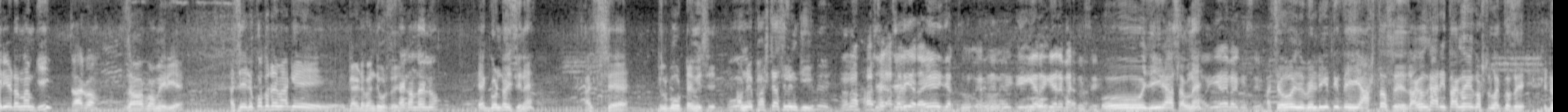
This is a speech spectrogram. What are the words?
এরিয়াটার নাম কি? জাহর পাম। এরিয়া। আচ্ছা এটা কত টাইম আগে গাড়িটা পানতে পড়ছে? এখন রইল এক ঘণ্টা হয়েছে না? আচ্ছা। তাহলে বহুত টাইম হয়েছে আপনি ফার্স্টে আসলেন কি? না না ফার্স্ট আসলে ইয়ারা এই যে ইয়ারা ইয়ারা বাইর করছে। ওই যে ইরা আসাল না? ইয়ারা বাইর করছে। আচ্ছা ওই যে বিল্ডিং এর থেকে দেখি আসতেছে। জাগো গাড়ি তাগো এই কষ্ট লাগতেছে। একটু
